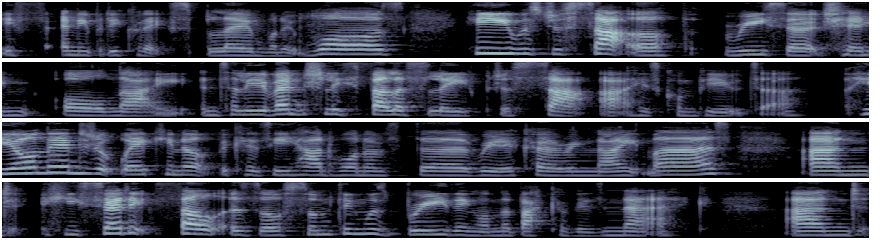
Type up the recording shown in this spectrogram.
if anybody could explain what it was. He was just sat up researching all night until he eventually fell asleep just sat at his computer. He only ended up waking up because he had one of the reoccurring nightmares and he said it felt as though something was breathing on the back of his neck. And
